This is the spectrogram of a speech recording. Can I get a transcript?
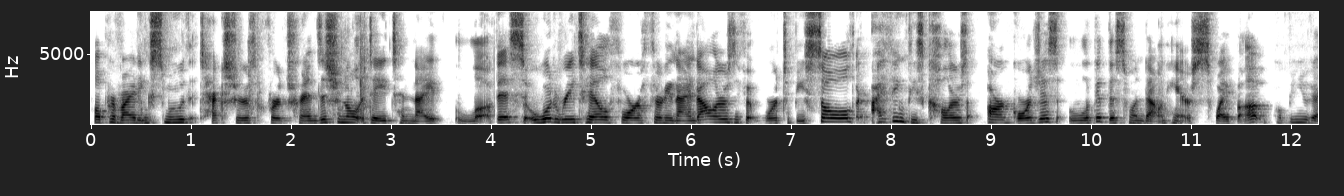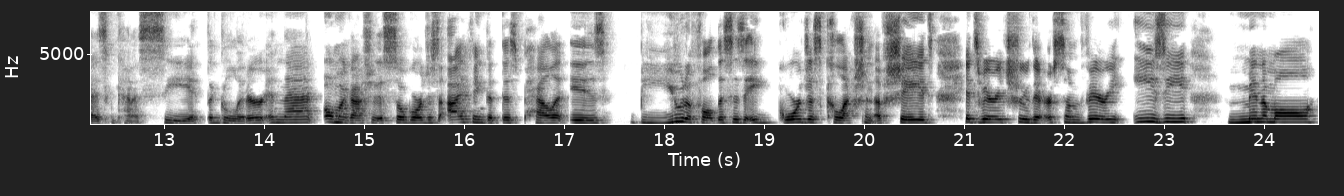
while providing smooth textures for a transitional day to night look. This would retail for $39 if it were to be sold, I think these colors are gorgeous. Look at this one down here. Swipe up. Hoping you guys can kind of see the glitter in that. Oh my gosh, it is so gorgeous. I think that this palette is beautiful. This is a gorgeous collection of shades. It's very true. There are some very easy, minimal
